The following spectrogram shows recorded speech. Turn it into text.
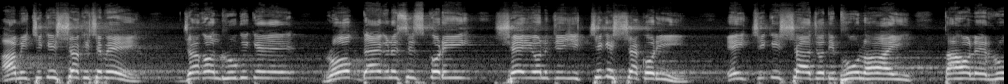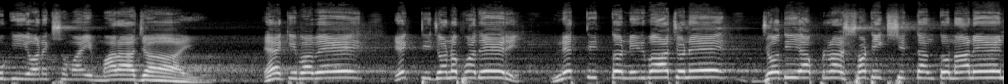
আমি চিকিৎসক হিসেবে যখন রুগীকে রোগ ডায়াগনোসিস করি, সেই অনুযায়ী চিকিৎসা করি। এই চিকিৎসা যদি ভুল হয়, তাহলে রুগী অনেক সময় মারা যায়। একইভাবে একটি জনপদের নেতৃত্ব নির্বাচনে যদি আপনারা সঠিক সিদ্ধান্ত না নেন,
